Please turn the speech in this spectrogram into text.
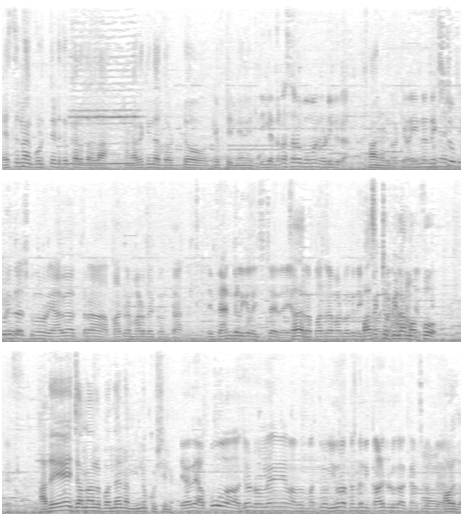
ಹೆಸರನ್ನ ಗುರ್ತಿಡ್ದು ಕರೆದ್ರಲ್ಲ ನಂಗೆ ಅದಕ್ಕಿಂತ ದೊಡ್ಡ ಗಿಫ್ಟ್ ಇನ್ನೇನಿಲ್ಲ. ಈಗ ನಟ ಸಾರ್ವಭೌಮ ನೋಡಿದಿರಾ ಹಾಂ ನೋಡಿ ಓಕೆನಾ ಇನ್ನು ನೆಕ್ಸ್ಟ್ ಪುನೀತ್ ರಾಜ್ಕುಮಾರ್ ಅವರು ಯಾವ್ಯಾವ ತರ ಪಾತ್ರ ಮಾಡಬೇಕು ಅಂತ ನಿಮ್ ಫ್ಯಾನ್ಗಳಿಗೆಲ್ಲ ಇಷ್ಟ ಇದೆ? ಯಾವ ತರ ಪಾತ್ರ ಮಾಡಬೇಕು ಫಸ್ಟ್ ಫಿಲಮ್ ಅಪ್ಪು. ಅದೇ ಜನರಲ್ಲಿ ಬಂದ್ರೆ ನಮ್ಗೆ ಇನ್ನೂ ಖುಷಿನೇ. ಯಾವ್ದೇ ಅಪ್ಪು ಜನರಲ್ಲೇ ಮತ್ತೆ ಇವಾಗ ಯುವರತ್ನದಲ್ಲಿ ಕಾಲೇಜ್ ಹುಡುಗ ಕಾಣಿಸ್ಕೊಂಡು ಹೌದು.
